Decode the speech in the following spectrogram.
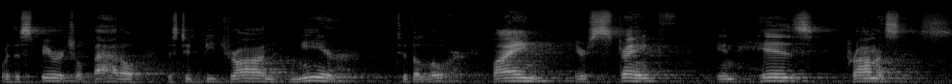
for the spiritual battle is to be drawn near to the Lord. Find your strength in His promises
